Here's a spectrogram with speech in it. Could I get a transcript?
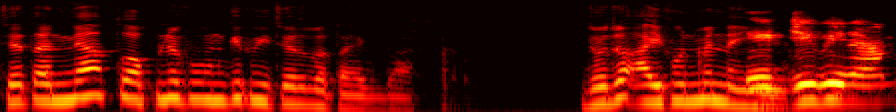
चैतन्य तो अपने फ़ोन के फीचर्स बता एक बार। जो जो आईफोन में नहीं एट है। GB RAM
